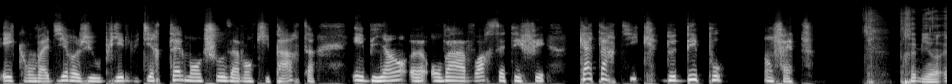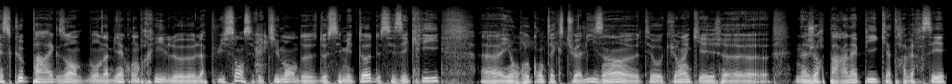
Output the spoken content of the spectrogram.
et qu'on va dire j'ai oublié de lui dire tellement de choses avant qu'il parte. Eh bien, on va avoir cet effet cathartique de dépôt en fait. Très bien. Est-ce que, par exemple, on a bien compris le- la puissance, effectivement, de, ces méthodes, de ces écrits, euh, et on recontextualise hein, euh, Théo Curin, qui est euh, nageur paralympique, a traversé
